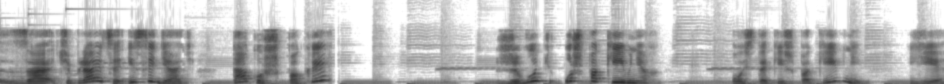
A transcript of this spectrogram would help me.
зачіпляються і сидять. Також шпаки живуть у шпаківнях. Ось такі шпаківні є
